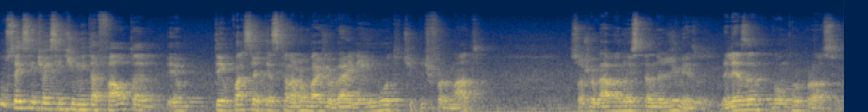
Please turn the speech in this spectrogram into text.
não sei se a gente vai sentir muita falta, eu tenho quase certeza que ela não vai jogar em nenhum outro tipo de formato. Só jogava no Standard mesmo, beleza? Vamos pro próximo.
